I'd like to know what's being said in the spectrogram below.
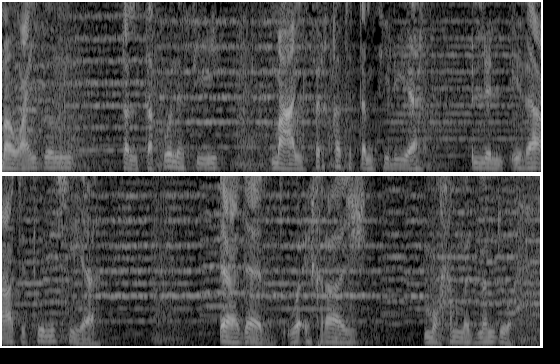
موعد تلتقون فيه مع الفرقة التمثيلية للإذاعة التونسية. إعداد وإخراج محمد ممدوح.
